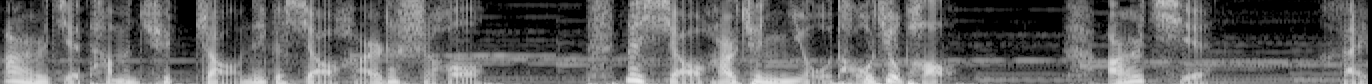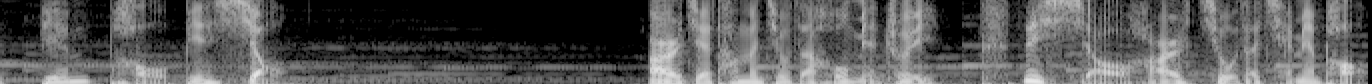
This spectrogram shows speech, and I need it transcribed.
二姐他们去找那个小孩的时候，那小孩却扭头就跑，而且还边跑边笑。二姐他们就在后面追，那小孩就在前面跑。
